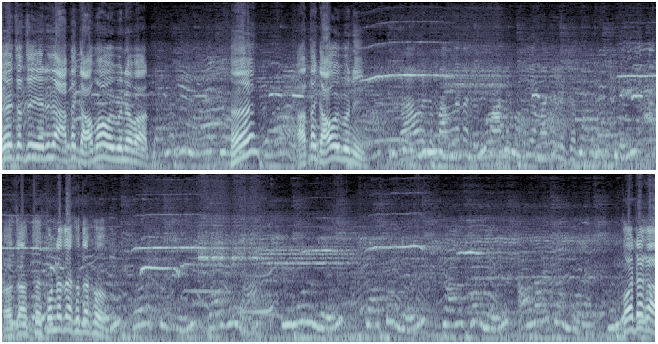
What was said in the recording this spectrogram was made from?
এই চাচি এটি হাতে গাও মা হইব না আবার হ্যাঁ? হাতে গাও হইব নি? কোনটা দেখো দেখো। কয় টাকা?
